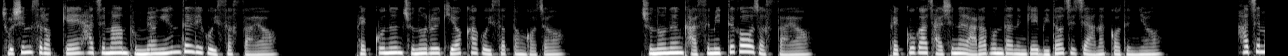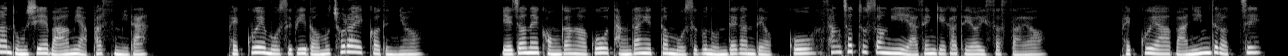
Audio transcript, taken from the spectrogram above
조심스럽게 하지만 분명히 흔들리고 있었어요. 백구는 준호를 기억하고 있었던 거죠. 준호는 가슴이 뜨거워졌어요. 백구가 자신을 알아본다는 게 믿어지지 않았거든요. 하지만 동시에 마음이 아팠습니다. 백구의 모습이 너무 초라했거든요. 예전에 건강하고 당당했던 모습은 온데간데 없고 상처투성이의 야생개가 되어 있었어요. 백구야, 많이 힘들었지?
